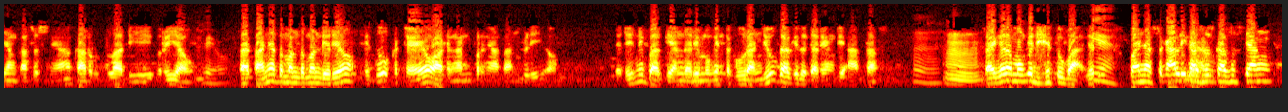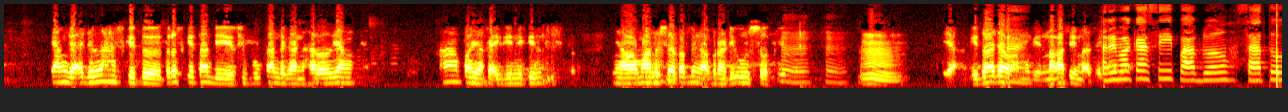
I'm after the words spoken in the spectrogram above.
yang kasusnya Karutla di Riau. Iya. Saya tanya teman-teman di Riau itu kecewa dengan pernyataan beliau. Jadi ini bagian dari mungkin teguran juga gitu dari yang di atas. Hmm. Hmm. Saya kira mungkin itu Pak. Jadi Iya. banyak sekali Iya. kasus-kasus yang yang nggak jelas gitu. Terus kita disibukkan dengan hal yang apa ya kayak gini gini nyawa manusia tapi nggak pernah diusut gitu. Hmm. Hmm. Ya gitu aja Pak mungkin. Makasih Mbak Sri. Terima kasih Pak Abdul. Satu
